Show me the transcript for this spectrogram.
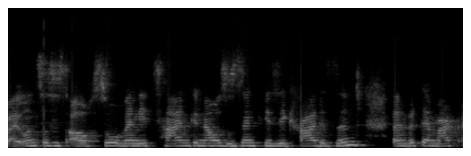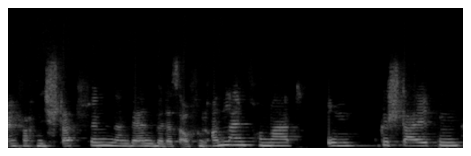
bei uns ist es auch so, wenn die Zahlen genauso sind, wie sie gerade sind, dann wird der Markt einfach nicht stattfinden. Dann werden wir das auf ein Online-Format umgestalten.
